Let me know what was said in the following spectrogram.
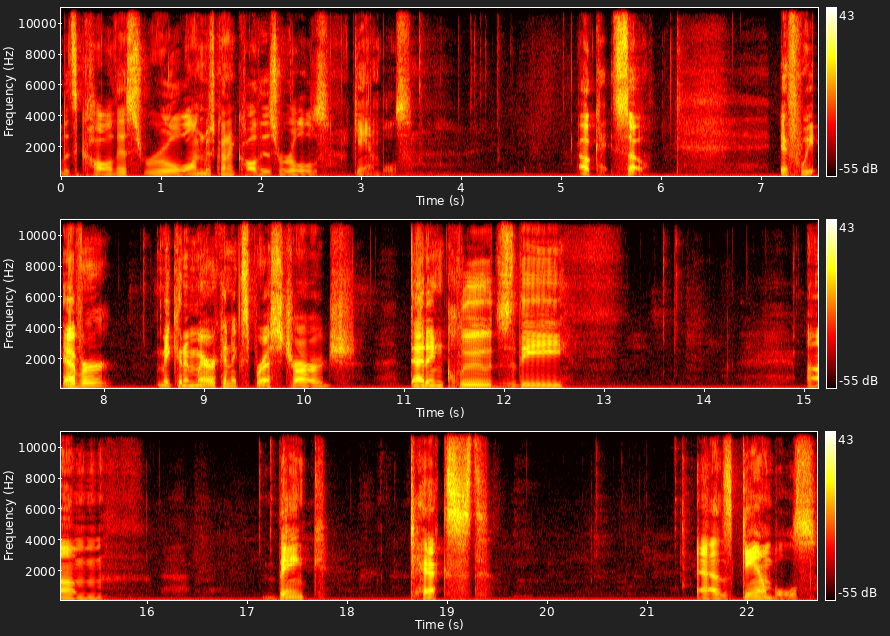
Let's call this rule, I'm just going to call this rules gambles. Okay, so if we ever make an American Express charge that includes the um, bank text as gambles,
